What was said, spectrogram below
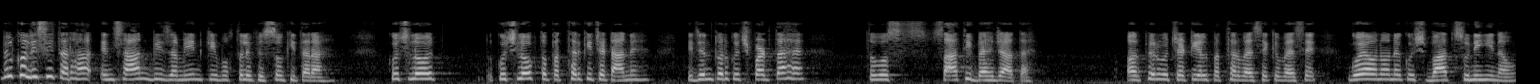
بالکل اسی طرح انسان بھی زمین کی مختلف حصوں کی طرح ہے۔ کچھ لوگ کچھ لوگ تو پتھر کی چٹانیں ہیں۔ جن پر کچھ پڑتا ہے تو وہ ساتھ ہی بہ جاتا ہے اور پھر وہ چٹیل پتھر ویسے کہ ویسے، گویا انہوں نے کچھ بات سنی ہی نہ ہو۔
